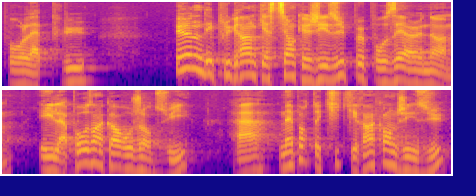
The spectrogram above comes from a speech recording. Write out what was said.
pour la plus, une des plus grandes questions que Jésus peut poser à un homme. Et il la pose encore aujourd'hui à n'importe qui qui rencontre Jésus.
